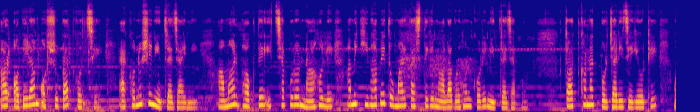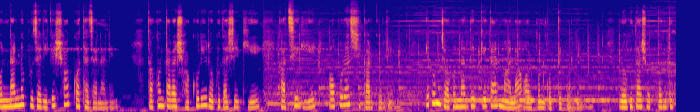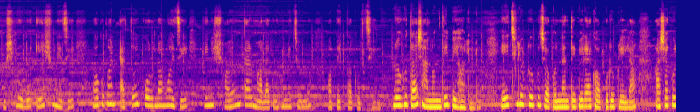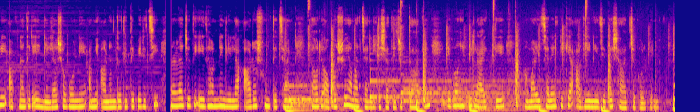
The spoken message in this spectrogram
আর অবিরাম অশ্রুপাত করছে। এখনও সে নিদ্রা যায়নি। আমার ভক্তের ইচ্ছা পূরণ না হলে আমি কীভাবে তোমার কাছ থেকে মালা গ্রহণ করে নিদ্রা যাব? তৎক্ষণাৎ পূজারী জেগে ওঠে। অন্যান্য পূজারীকে সব কথা জানালেন। তখন তারা সকলেই রঘুদাসের গিয়ে কাছে গিয়ে অপরাধ স্বীকার করলেন এবং জগন্নাথ দেবকে তার মালা অর্পণ করতে বললেন। রঘুদাস অত্যন্ত খুশি হলো এই শুনে যে ভগবান এতই করুণাময় যে তিনি স্বয়ং তার মালা গ্রহণের জন্য অপেক্ষা করছেন। রঘুদাস আনন্দে বিহল হলো। এই ছিল প্রভু জগন্নাথ দেবের এক অপরূপ লীলা। আশা করি আপনাদের এই লীলা শ্রবণে আমি আনন্দ দিতে পেরেছি। আপনারা যদি এই ধরনের লীলা আরও শুনতে চান, তাহলে অবশ্যই আমার চ্যানেলটির সাথে যুক্ত হবেন এবং একটি লাইক দিয়ে আমার এই চ্যানেলটিকে আগিয়ে নিয়ে যেতে সাহায্য করবেন।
